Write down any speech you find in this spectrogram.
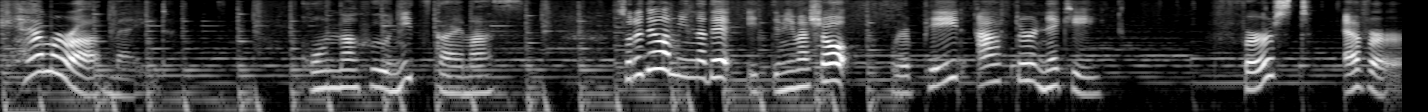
camera made? こんな風に使えます。それではみんなで言ってみましょう。Repeat after Nikki. First ever.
